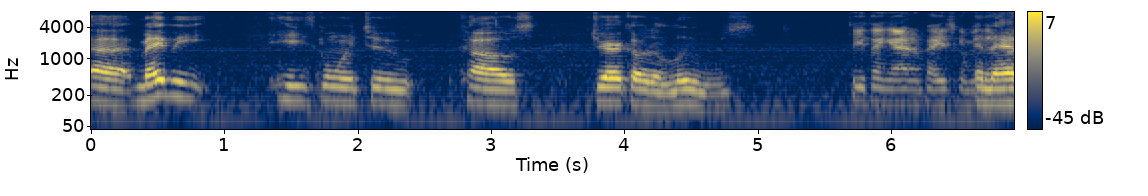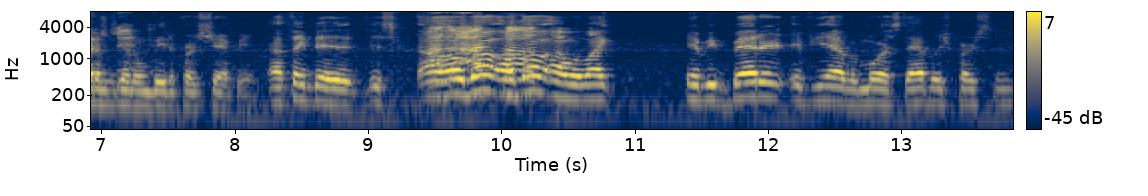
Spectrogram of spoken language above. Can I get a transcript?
Uh, maybe he's going to cause Jericho to lose, Do you think Adam Page is gonna be? and Adam's going to be the first champion. I think that it's I- I although thought- although I would like it'd be better if you have a more established person.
